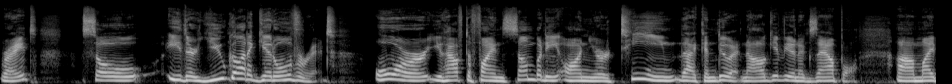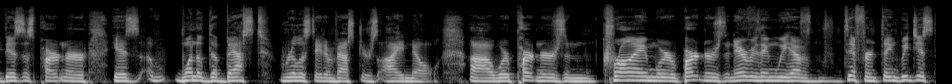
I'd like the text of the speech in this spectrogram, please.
right? So either you got to get over it or you have to find somebody on your team that can do it. Now, I'll give you an example. Uh, my business partner is one of the best real estate investors I know. Uh, we're partners in crime. We're partners in everything. We have different things. We just,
